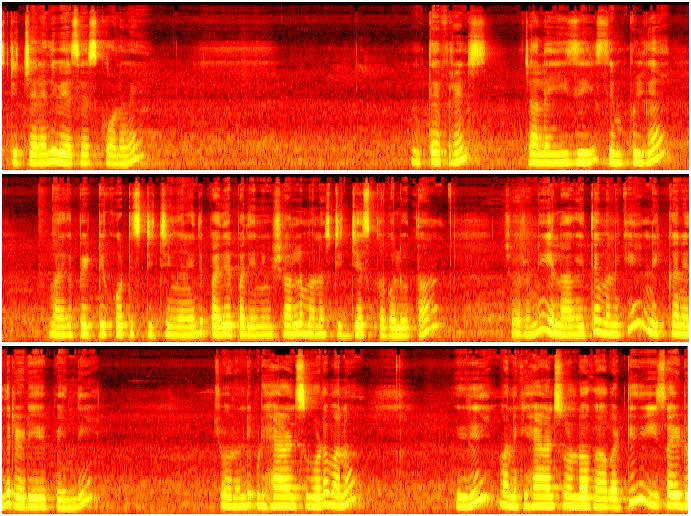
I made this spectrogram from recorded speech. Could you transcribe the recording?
స్టిచ్ అనేది వేసేసుకోవడమే. అంతే ఫ్రెండ్స్. చాలా ఈజీ సింపుల్గా మనకి పెట్టి కొట్టి స్టిచ్చింగ్ అనేది పదే పది నిమిషాల్లో మనం స్టిచ్ చేసుకోగలుగుతాం. చూడండి ఇలాగైతే మనకి నిక్ అనేది రెడీ అయిపోయింది. చూడండి ఇప్పుడు హ్యాండ్స్ కూడా మనం ఇది మనకి హ్యాండ్స్ ఉండవు కాబట్టి ఈ సైడ్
